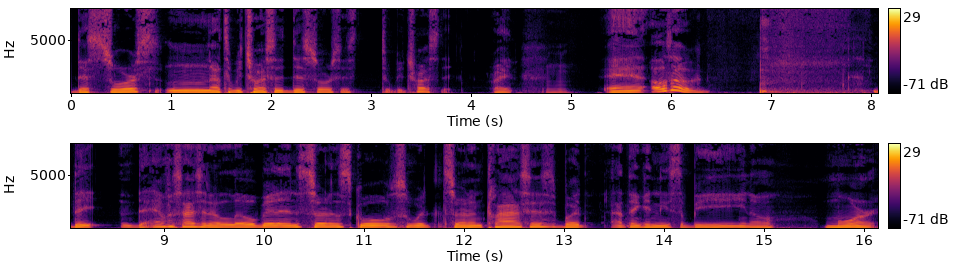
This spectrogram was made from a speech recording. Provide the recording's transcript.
this source mm, not to be trusted. This source is to be trusted, right? hmm And also, they they emphasize it a little bit in certain schools with certain classes, but I think it needs to be, you know, more.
